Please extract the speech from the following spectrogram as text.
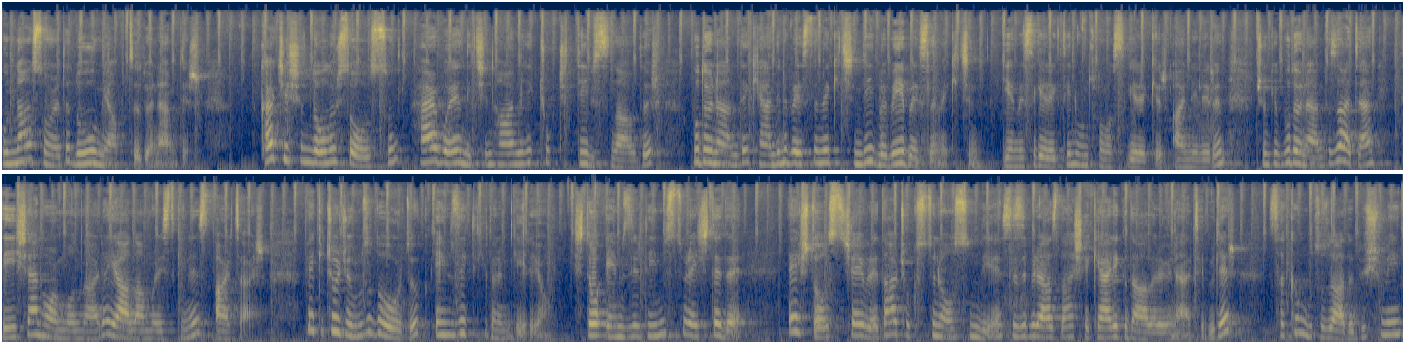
Bundan sonra da doğum yaptığı dönemdir. Kaç yaşında olursa olsun her bayan için hamilelik çok ciddi bir sınavdır. Bu dönemde kendini beslemek için değil bebeği beslemek için yemesi gerektiğini unutmaması gerekir annelerin. Çünkü bu dönemde zaten değişen hormonlarla yağlanma riskiniz artar. Peki çocuğumuzu doğurduk, emziriklik dönemi geliyor. İşte o emzirdiğimiz süreçte de eş dost, çevre daha çok üstün olsun diye sizi biraz daha şekerli gıdalara yöneltebilir. Sakın bu tuzağa da düşmeyin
